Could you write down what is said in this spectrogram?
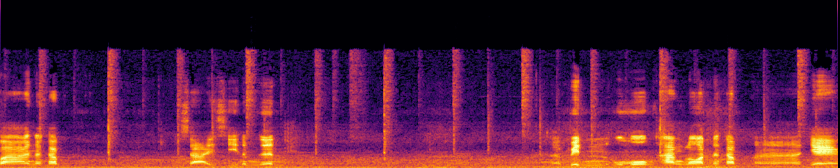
ฟ้านะครับ สายสีน้ำเงิน เป็นอุโมงค์ทางลอดนะครับแยก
